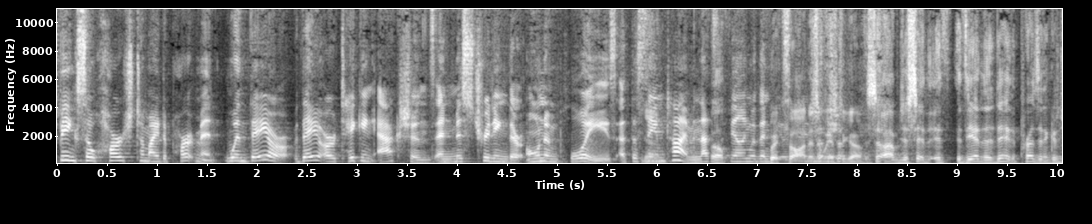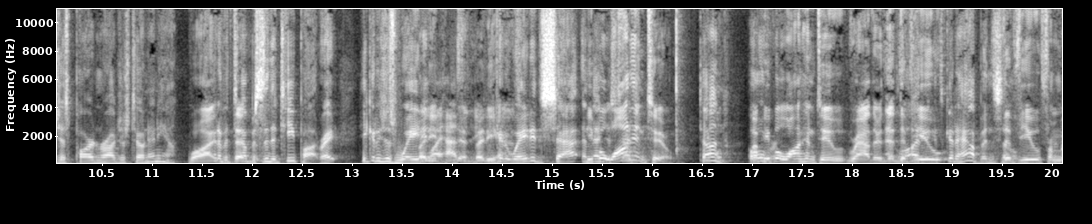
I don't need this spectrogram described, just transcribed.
being so harsh to my department when they are they are taking actions and mistreating their own employees at the same Yeah. time, and that's Well, the feeling within. quick DOJ. thought, and then we have to go. So I would just say, that at at the end of the day, the president could just pardon Roger Stone anyhow. Well, I- kind of a that- tempest in the teapot, right? He could have just waited. But he hasn't. But he could have waited, sat, and People then just want said- him to. Done. But people want him to rather than the Well, view. it's gonna happen, so- The view from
